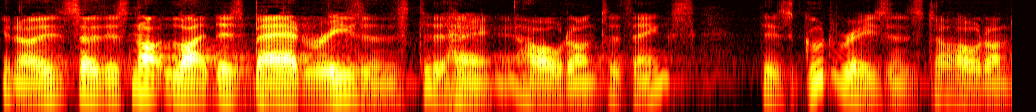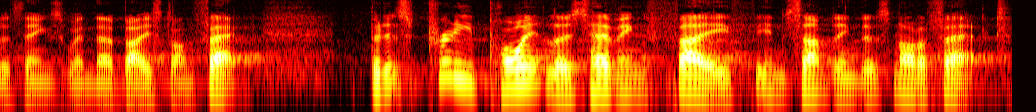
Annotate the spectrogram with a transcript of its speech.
You know, so there's not like there's bad reasons to hang, hold on to things. There's good reasons to hold on to things when they're based on fact. But it's pretty pointless having faith in something that's not a fact.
